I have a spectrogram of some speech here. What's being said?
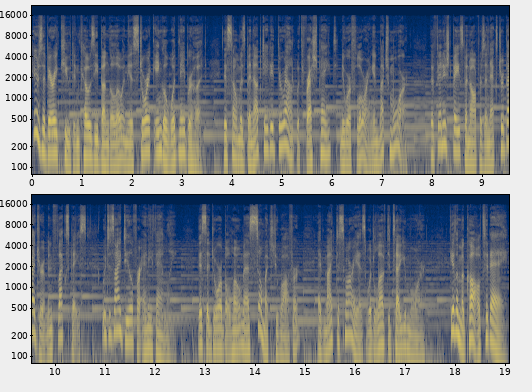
Here's a very cute and cozy bungalow in the historic Englewood neighborhood. This home has been updated throughout with fresh paint, newer flooring, and much more. The finished basement offers an extra bedroom and flex space, which is ideal for any family. This adorable home has so much to offer, and Mike Desmarais would love to tell you more. Give him a call today.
